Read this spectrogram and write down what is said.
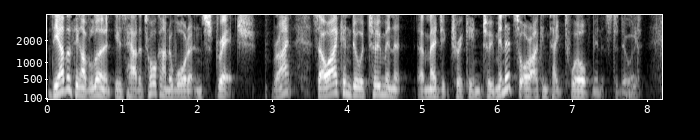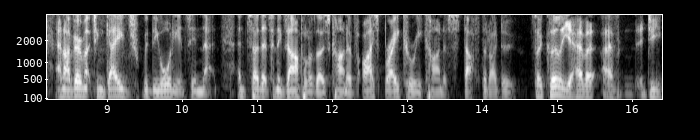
The other thing I've learned is how to talk underwater and stretch right? So I can do a two minute a magic trick in two minutes, or I can take 12 minutes to do it. And I very much engage with the audience in that. And so that's an example of those kind of icebreakery kind of stuff that I do. So clearly, you have a, have, do you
